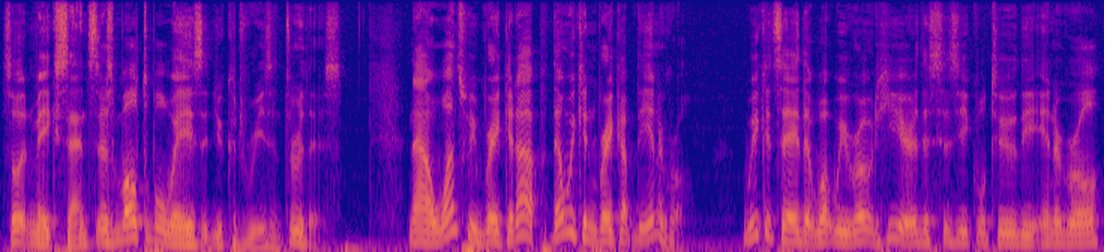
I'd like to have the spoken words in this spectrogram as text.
So it makes sense. There's multiple ways that you could reason through this. Now, once we break it up, then we can break up the integral. We could say that what we wrote here, this is equal to the integral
